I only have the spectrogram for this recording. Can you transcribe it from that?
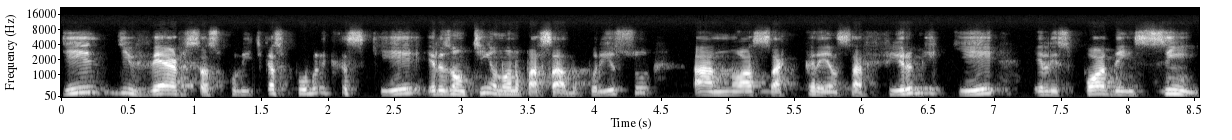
de diversas políticas públicas que eles não tinham no ano passado. Por isso, a nossa crença firme que eles podem sim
